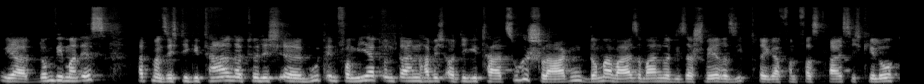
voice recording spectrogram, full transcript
ja, dumm wie man ist, hat man sich digital natürlich äh, gut informiert und dann habe ich auch digital zugeschlagen. Dummerweise war nur dieser schwere Siebträger von fast 30 Kilo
